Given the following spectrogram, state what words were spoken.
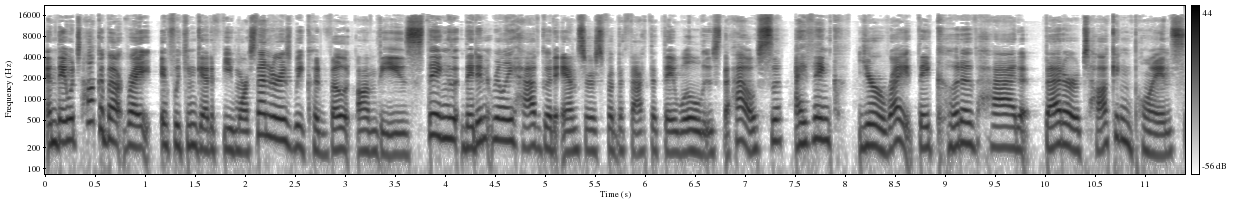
And they would talk about, right, if we can get a few more senators, we could vote on these things. They didn't really have good answers for the fact that they will lose the House. I think you're right. They could have had better talking points,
